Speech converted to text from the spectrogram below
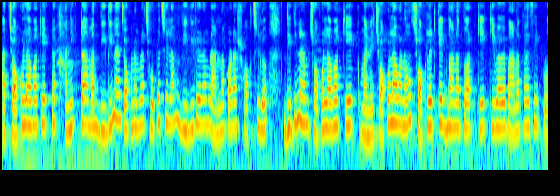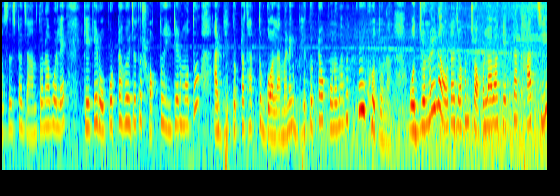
আর চকোলাভা কেকটা খানিকটা আমার দিদি না যখন আমরা ছোট ছিলাম দিদিরও এরম রান্না করার শখ ছিল দিদি এরম চকোলাভা কেক মানে চকোলাভা নাও চকলেট কেক বানাতো, আর কেক কীভাবে বানাতে হয় সেই প্রসেসটা জানতো না বলে কেকের ওপরটা হয়ে যেত শক্ত ইটের মতো, আর ভেতরটা থাকতো গলা মানে ভেতরটাও কোনোভাবে কুক হতো না। ওর জন্যই না ওটা যখন চকলা চকোলাভা কেকটা খাচ্ছি,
